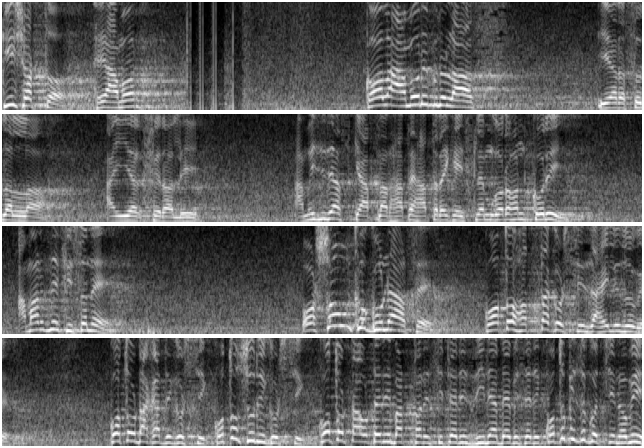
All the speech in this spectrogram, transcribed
কি শর্ত? হে আমর। কলা আমর ইবনুল আস, ইয়া রসুলাল্লাহ আইয়াক ফির আলী আমি যদি আজকে আপনার হাতে হাতে রেখে ইসলাম গ্রহণ করি, আমার যে পিছনে অসংখ্য গুণা আছে, কত হত্যা করছি জাহিলি যুগে। কত ডাকাতি করছি, কত চুরি করছি, কত টাউটারি, বাটফারি, সিটারি, জিনা, ব্যবিচারি, কত কিছু করছি নবী?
